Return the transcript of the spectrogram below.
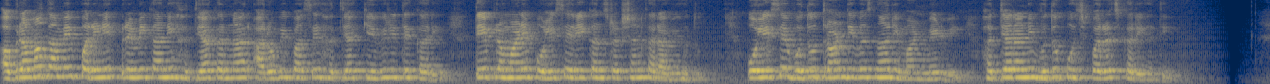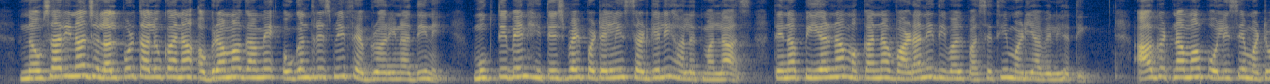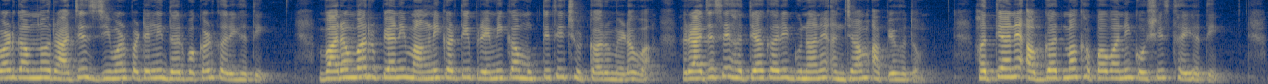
અબ્રામા ગામે પરિણીત પ્રેમિકાની હત્યા કરનાર આરોપી પાસે હત્યા કેવી રીતે કરી તે પ્રમાણે પોલીસે રિકન્સ્ટ્રક્શન કરાવ્યું હતું. પોલીસે વધુ ત્રણ દિવસના રિમાન્ડ મેળવી હત્યારાની વધુ પૂછપરછ કરી હતી. નવસારીના જલાલપુર તાલુકાના અબ્રામા ગામે ઓગણત્રીસમી ફેબ્રુઆરીના દિને મુક્તિબેન હિતેશભાઈ પટેલની સળગેલી હાલતમાં લાશ તેના પિયરના મકાનના વાડાની દિવાલ પાસેથી મળી આવેલી હતી. આ ઘટનામાં પોલીસે મટવાડ ગામનો રાજેશ જીવણ પટેલની ધરપકડ કરી હતી. વારંવાર રૂપિયાની માંગણી કરતી પ્રેમિકા મુક્તિથી છુટકારો મેળવવા રાજેશે હત્યા કરી ગુનાને અંજામ આપ્યો હતો. હત્યાને અપઘાતમાં ખપાવવાની કોશિશ થઈ હતી.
